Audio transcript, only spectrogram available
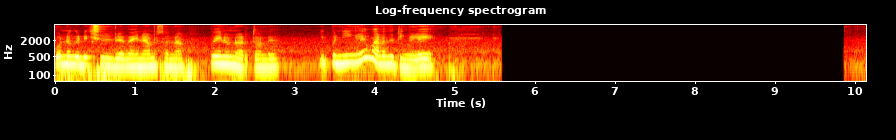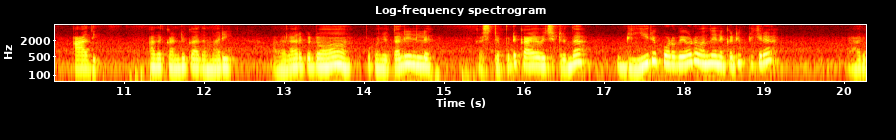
பொண்ணுங்க டிக்ஷனரியில் வேணாம்னு சொன்னால் வேணும்னு அர்த்தம்ண்டு இப்போ நீங்களே மறந்துட்டீங்களே ஆதி. அதை கண்டுக்காத மாதிரி. அதெல்லாம் இருக்கட்டும். இப்போ கொஞ்சம் தள்ளி நில்லு. கஷ்டப்பட்டு காய வச்சுட்டு இருந்தா இப்படி ஈர புடவையோடு வந்து என்னை கட்டி பிடிக்கிற? பாரு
